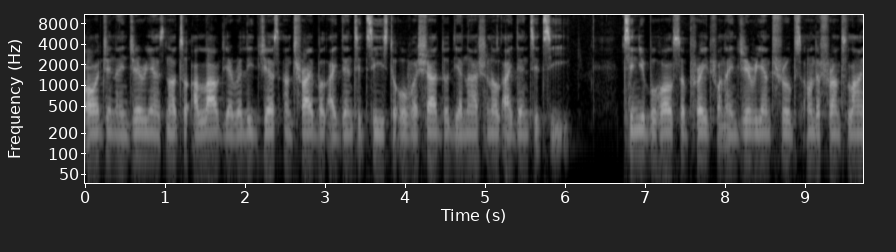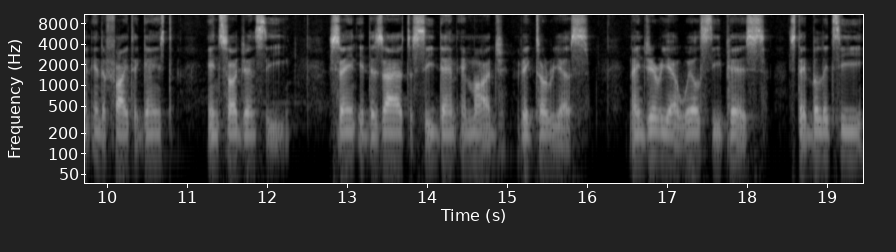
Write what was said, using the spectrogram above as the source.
urging Nigerians not to allow their religious and tribal identities to overshadow their national identity. Tinubu also prayed for Nigerian troops on the front line in the fight against insurgency, saying he desires to see them emerge victorious. Nigeria will see peace, stability,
